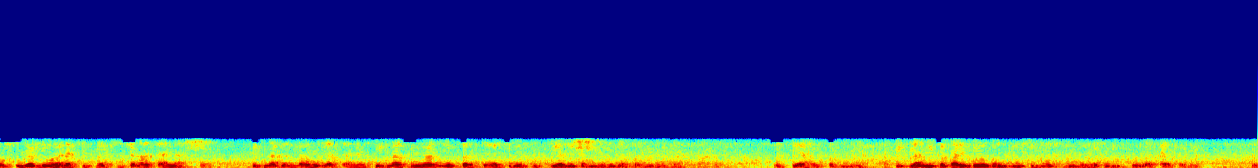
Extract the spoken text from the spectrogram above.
और सुबह जो है ना, कितना कीचड़ आता है ना कितना गंदा हो जाता है, कितना श्रृंगार करते हैं फिर कुटिया भी कमी हो जाता है तो क्या है सब में? कितना भी सफ़ाई करो बहुत दूसरी वस्तु है लकड़ी हो जाता है सभी तो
